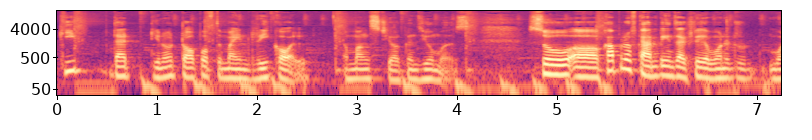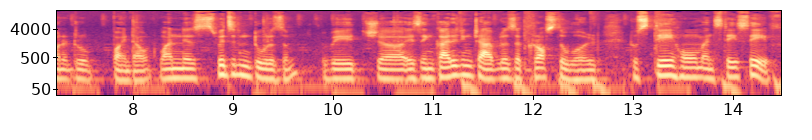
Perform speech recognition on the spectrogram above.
keep that you know top of the mind recall amongst your consumers so uh, a couple of campaigns actually I wanted to wanted to point out. One is Switzerland Tourism, which uh, is encouraging travelers across the world to stay home and stay safe,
